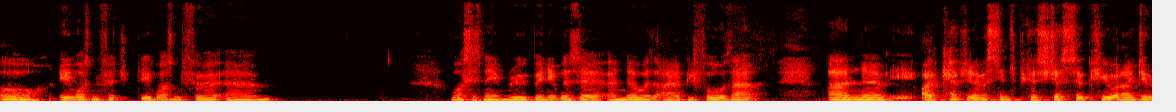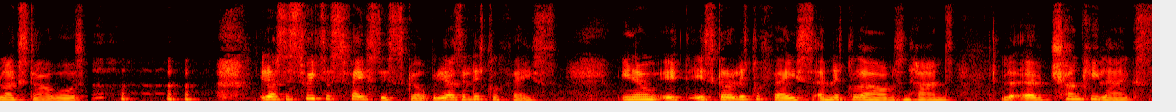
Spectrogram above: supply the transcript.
oh it wasn't for it wasn't for um what's his name Ruben it was a, a Noah that I had before that and um, I've kept it ever since because it's just so cute and I do like Star Wars it has the sweetest face this skull but it has a little face you know it, it's got a little face and little arms and hands uh, chunky legs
